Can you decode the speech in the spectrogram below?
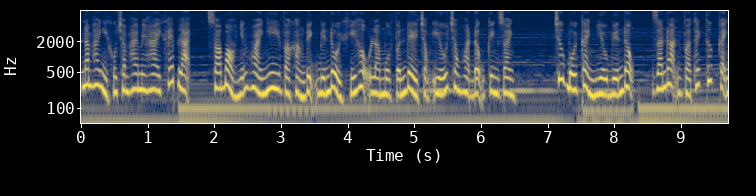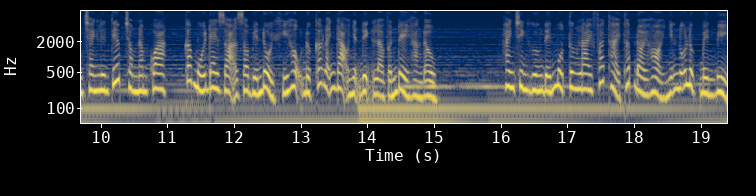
năm 2022 khép lại, xóa bỏ những hoài nghi và khẳng định biến đổi khí hậu là một vấn đề trọng yếu trong hoạt động kinh doanh. Trước bối cảnh nhiều biến động, gián đoạn và thách thức cạnh tranh liên tiếp trong năm qua, các mối đe dọa do biến đổi khí hậu được các lãnh đạo nhận định là vấn đề hàng đầu. Hành trình hướng đến một tương lai phát thải thấp đòi hỏi những nỗ lực bền bỉ,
